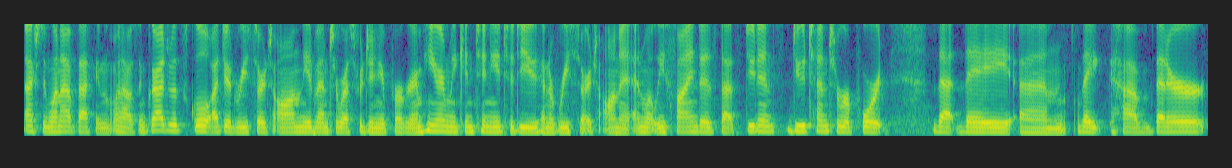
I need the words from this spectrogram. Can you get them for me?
actually went out back in when I was in graduate school. I did research on the Adventure West Virginia program here, and we continue to do kind of research on it. And what we find is that students do tend to report that they um, they have better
